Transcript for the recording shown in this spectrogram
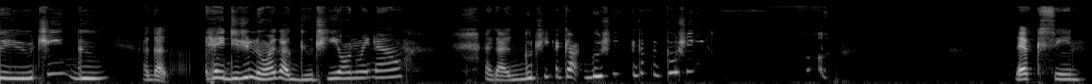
Gucci goo. I got. Hey, did you know I got Gucci on right now? I got Gucci. I got Gucci. I got Gucci. Next scene.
